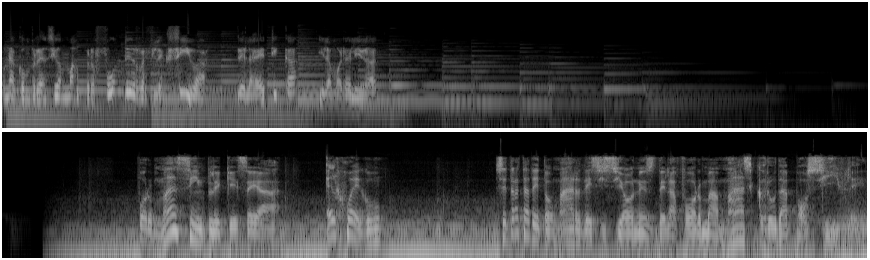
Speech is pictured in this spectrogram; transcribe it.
una comprensión más profunda y reflexiva de la ética y la moralidad. Por más simple que sea el juego, se trata de tomar decisiones de la forma más cruda posible.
